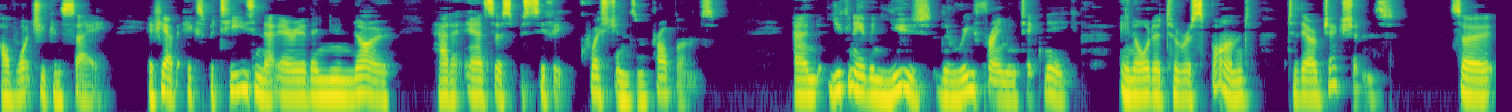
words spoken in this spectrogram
of what you can say. If you have expertise in that area, then you know how to answer specific questions and problems. And you can even use the reframing technique in order to respond to their objections. So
